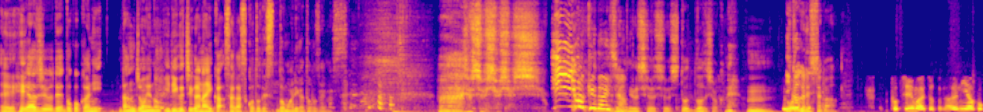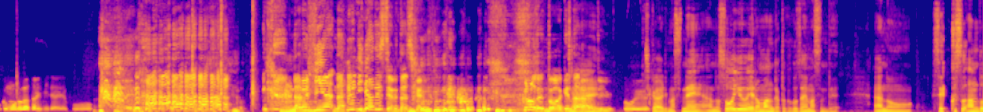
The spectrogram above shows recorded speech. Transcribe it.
えー部屋中でどこかにダンジョンへの入り口がないか探すことです。どうもありがとうございます。あよしよしよしよし。わけないじゃん。よしよしよし。どうどうでしょうかね。うん。い。かがでしたか？途中までちょっとナルニア国物語みたいで、こう、ナルニアナルニアですよね確かに。クローゼットを開けたらっていう、そういう、力ありますね。あのそういうエロ漫画とかございますんで。あのセックスダンジ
